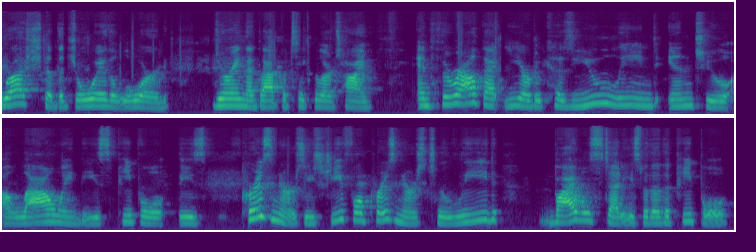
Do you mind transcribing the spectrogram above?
rush of the joy of the Lord during that that particular time. And throughout that year, because you leaned into allowing these people, these prisoners, these G4 prisoners, to lead Bible studies with other people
